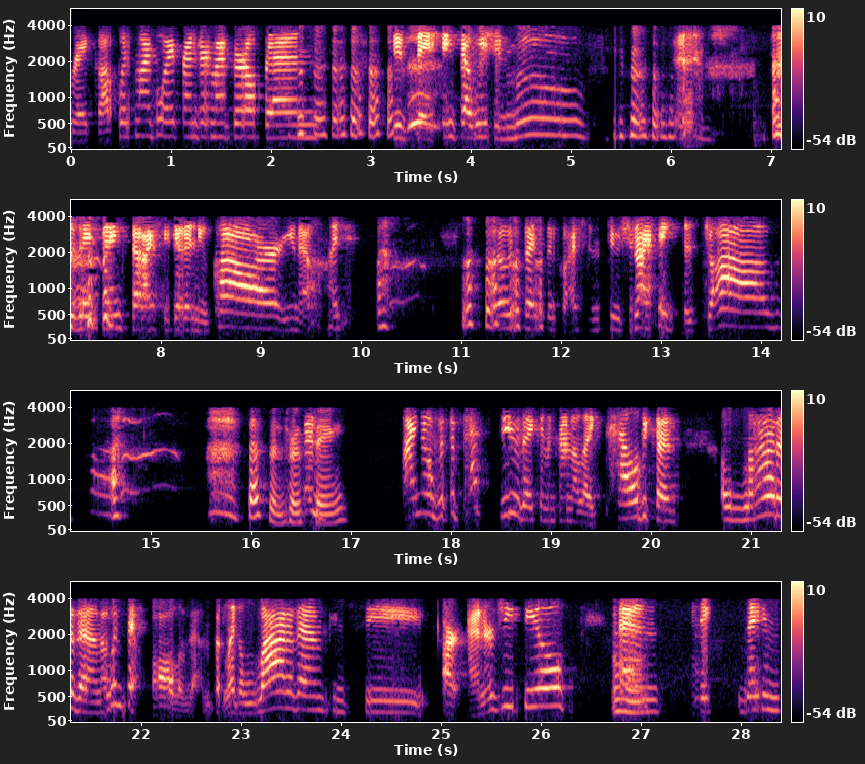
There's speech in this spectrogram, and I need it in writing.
break up with my boyfriend or my girlfriend? Do they think that we should move? Do they think that I should get a new car? You know, like those types of questions too. Should I take this job? That's interesting. I know, but the pets do. They can kind of like tell because a lot of them, I wouldn't say all of them, but like a lot of them can see our energy field Mhm. and they they can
